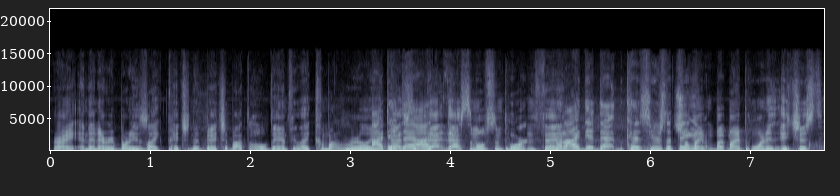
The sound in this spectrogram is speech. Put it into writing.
Right, and then everybody's like pitching a bitch about the whole damn thing. Like, come on, really? I did that's that. The, that's the most important thing. but I did that because here's the So, thing. my, but my point is, it's just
